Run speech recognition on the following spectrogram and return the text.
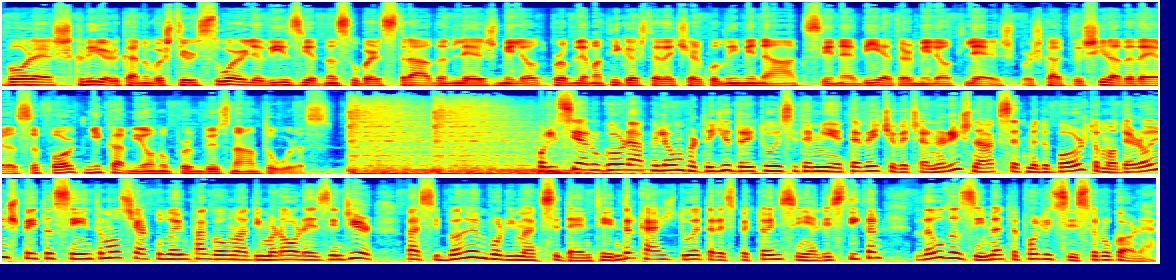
bora e shkrirë kanë vështirësuar lëvizjet në superstradën Lezhë-Milot, problematik është edhe qarkullimi në aksin e vjetër Milot-Lezhë. Për shkak të shirave dhe erës së fortë, një kamion u përmbys në anë të urës. Policia Rrugore apelon për të gjithë drejtuesit e mjeteve që veçanërisht në akset me dëborë të moderojnë shpejtësinë, të mos qarkullojnë pa goma dimërore e zinxhirë, pasi bëhen burim aksidenti, ndërkaq duhet të respektojnë sinjalistikën dhe udhëzimet e policisë rrugore.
